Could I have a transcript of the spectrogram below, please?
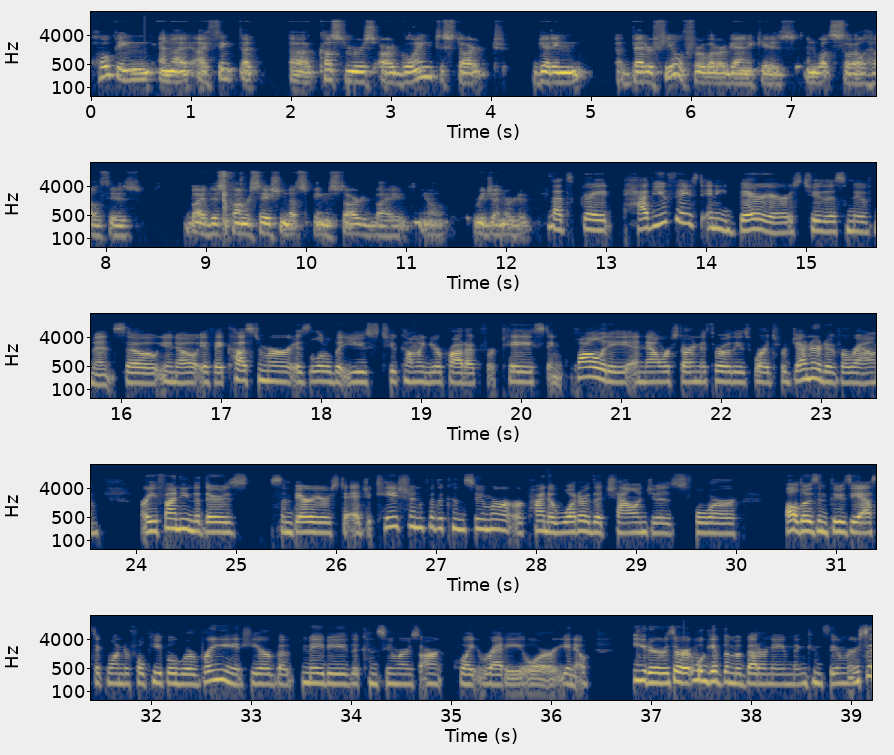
hoping, and I, I think that uh, customers are going to start getting a better feel for what organic is and what soil health is by this conversation that's being started by you know regenerative. That's great. Have you faced any barriers to this movement? So, you know, if a customer is a little bit used to coming to your product for taste and quality, and now we're starting to throw these words regenerative around, are you finding that there's some barriers to education for the consumer, or kind of what are the challenges for? all those enthusiastic wonderful people who are bringing it here but maybe the consumers aren't quite ready or you know eaters or we'll give them a better name than consumers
